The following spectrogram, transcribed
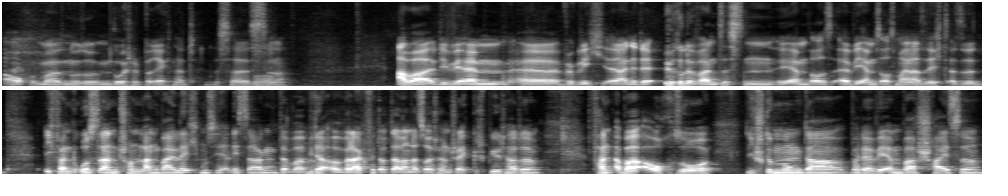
auch immer nur so im Durchschnitt berechnet. Das heißt, äh, aber die WM äh, wirklich äh, eine der irrelevantesten EMs aus, äh, WMs aus meiner Sicht. Also ich fand Russland schon langweilig, muss ich ehrlich sagen. Da war wieder, aber lag vielleicht auch daran, dass Deutschland schlecht gespielt hatte. Fand aber auch so, die Stimmung da bei der WM war scheiße.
